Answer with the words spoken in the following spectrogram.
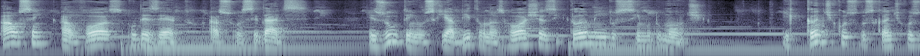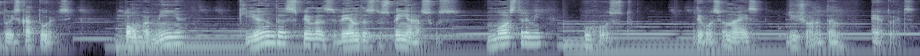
Alcem a voz o deserto, as suas cidades Exultem os que habitam nas rochas e clamem do cimo do monte. E Cânticos dos Cânticos 2,14 Pomba minha, que andas pelas vendas dos penhascos, mostra-me o rosto. Devocionais de Jonathan Edwards.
